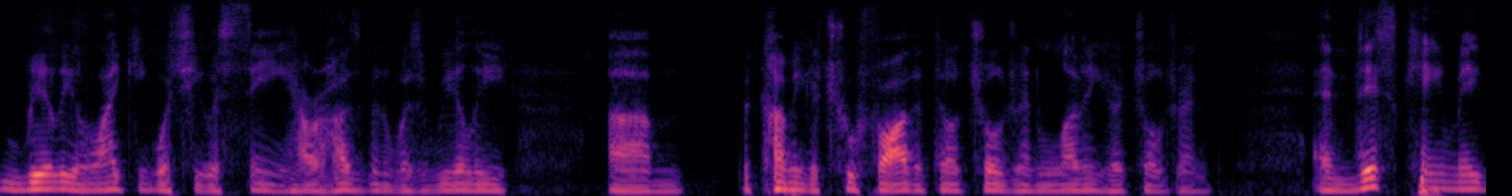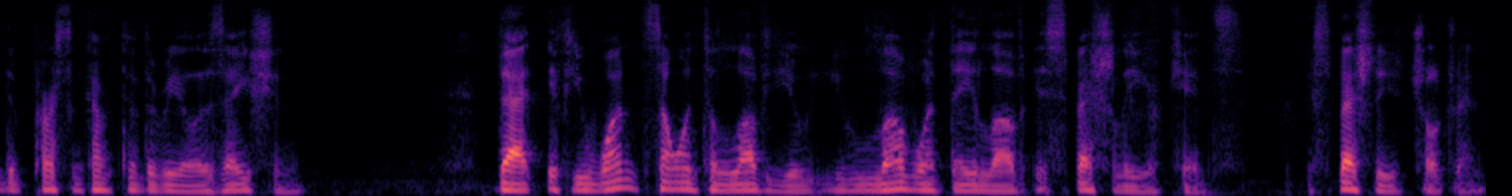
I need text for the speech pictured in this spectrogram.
really liking what she was seeing, how her husband was really um, becoming a true father to her children, loving her children. And this came, made the person come to the realization that if you want someone to love you, you love what they love, especially your kids, especially your children.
